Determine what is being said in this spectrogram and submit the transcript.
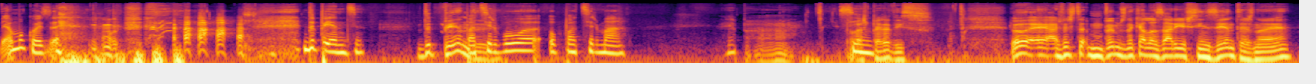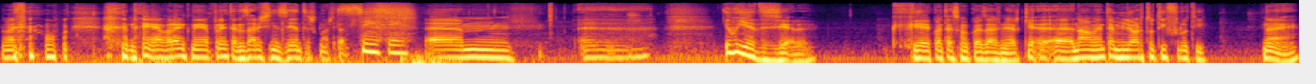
é uma coisa. Depende. Depende. Pode ser boa ou pode ser má. Epá, estou à espera disso. Eu, é, às vezes movemos naquelas áreas cinzentas, não é? Não é nem é branco, nem é preto, é nas áreas cinzentas que nós estamos. Sim, sim. Ahm, ah, eu ia dizer que acontece uma coisa às mulheres que ah, normalmente é melhor tutti frutti, não é?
